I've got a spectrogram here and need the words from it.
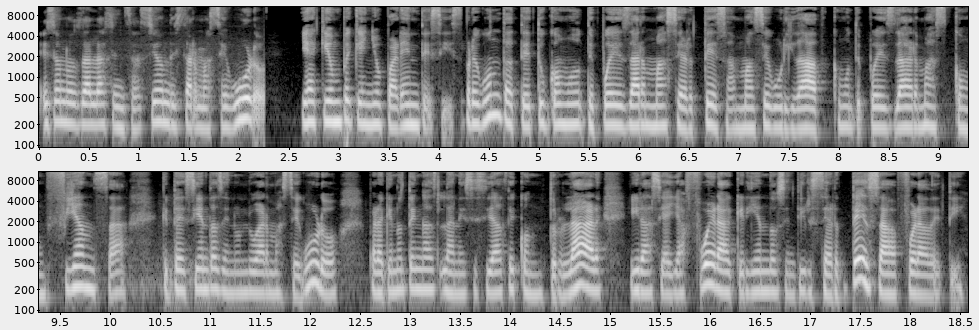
eso nos da la sensación de estar más seguro. Y aquí un pequeño paréntesis. Pregúntate tú cómo te puedes dar más certeza, más seguridad, cómo te puedes dar más confianza, que te sientas en un lugar más seguro, para que no tengas la necesidad de controlar, ir hacia allá afuera queriendo sentir certeza fuera de ti.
